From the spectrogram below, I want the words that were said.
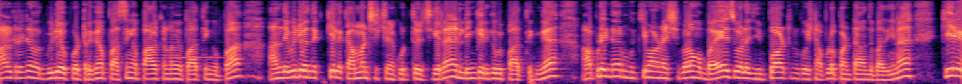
ஆல்ரெடி ஒரு வீடியோ போட்டிருக்கேன். பசங்க பார்க்கலாமே போய் பார்த்துங்கப்பா அந்த வீடியோ வந்து கீழே கமெண்ட் செக்ஷனில் கொடுத்து வச்சுக்கிறேன். லிங்க் இருக்கு போய் பார்த்துங்க அப்படின்னு ஒரு முக்கியமான விஷயம் உங்கள் பயோஜுவாலஜி இம்பார்ட்டன்ட் கொஸ்டின் அப்லோட் பண்ணிட்டா வந்து பார்த்தீங்கன்னா கீழே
